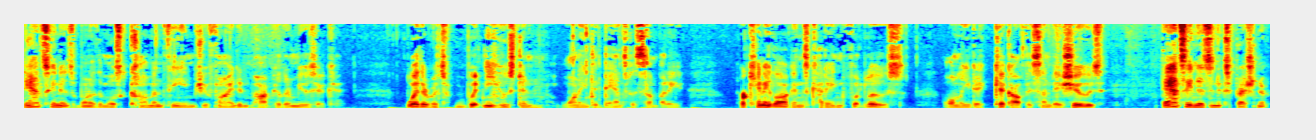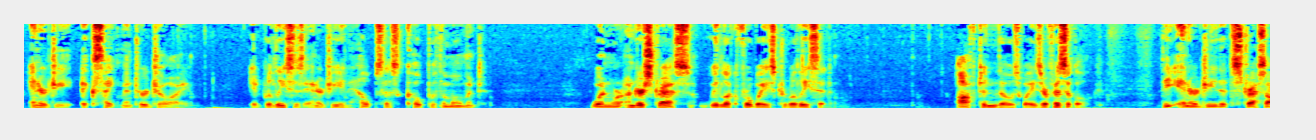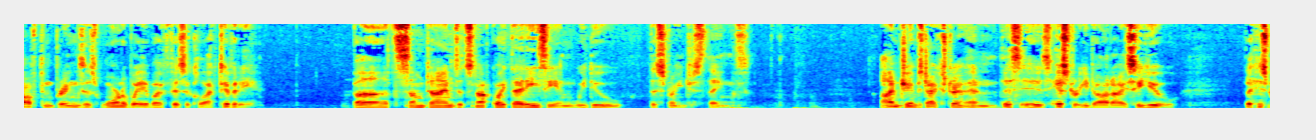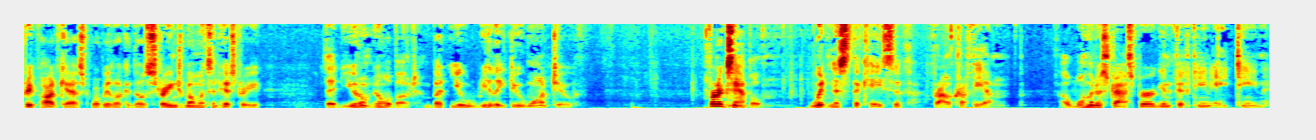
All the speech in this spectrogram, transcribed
Dancing is one of the most common themes you find in popular music. Whether it's Whitney Houston wanting to dance with somebody, or Kenny Loggins cutting Footloose, only to kick off his Sunday shoes, dancing is an expression of energy, excitement, or joy. It releases energy and helps us cope with the moment. When we're under stress, we look for ways to release it. Often those ways are physical. The energy that stress often brings is worn away by physical activity. But sometimes it's not quite that easy, and we do the strangest things. I'm James Dykstra, and this is History.icu, the history podcast where we look at those strange moments in history that you don't know about, but you really do want to. For example, witness the case of Frau Troffea, a woman of Strasbourg in 1518.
